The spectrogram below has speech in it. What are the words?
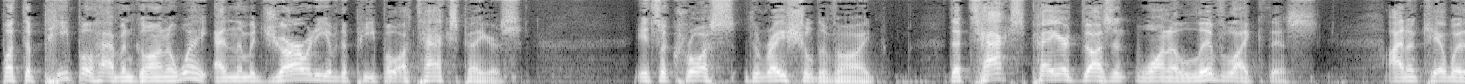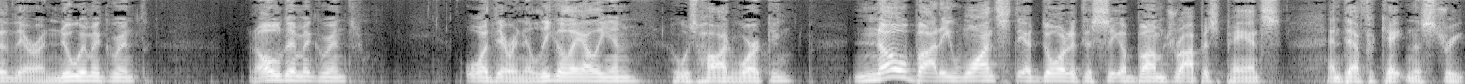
But the people haven't gone away, and the majority of the people are taxpayers. It's across the racial divide. The taxpayer doesn't want to live like this. I don't care whether they're a new immigrant, an old immigrant, or they're an illegal alien who is hardworking. Nobody wants their daughter to see a bum drop his pants and defecate in the street.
